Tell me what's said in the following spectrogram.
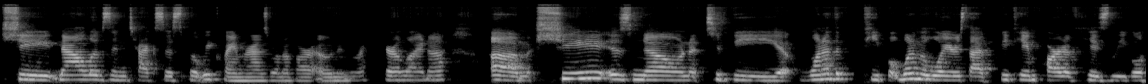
She now lives in Texas, but we claim her as one of our own in North Carolina. Um, she is known to be one of the people, one of the lawyers that became part of his legal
